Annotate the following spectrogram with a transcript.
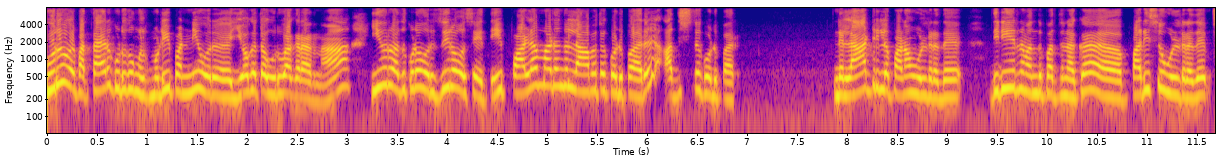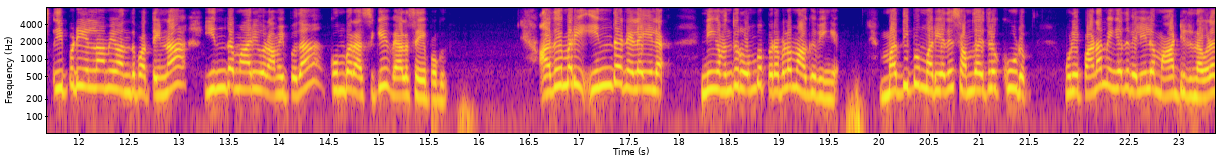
குரு ஒரு பத்தாயிரம் கொடுக்க உங்களுக்கு முடிவு பண்ணி ஒரு யோகத்தை உருவாக்குறாருன்னா இவர் அது கூட ஒரு ஜீரோவை சேர்த்து பல மடங்கு லாபத்தை கொடுப்பாரு அதிர்ஷ்டத்தை கொடுப்பாரு. இந்த லாட்ரியில பணம் உள்றது திடீர்னு வந்து பார்த்தீங்கன்னாக்கா பரிசு உள்றது இப்படி எல்லாமே வந்து பார்த்தீங்கன்னா இந்த மாதிரி ஒரு அமைப்பு தான் கும்பராசிக்கு வேலை செய்ய போகுது அதே மாதிரி இந்த நிலையில நீங்க வந்து ரொம்ப பிரபலமாகுவீங்க. மதிப்பு மரியாதை சமுதாயத்துல கூடும். உங்களுடைய பணம் எங்கேயாவது வெளியில மாட்டிருந்தா கூட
